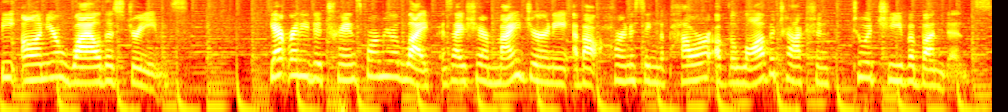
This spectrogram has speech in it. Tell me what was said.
beyond your wildest dreams. Get ready to transform your life as I share my journey about harnessing the power of the law of attraction to achieve abundance.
